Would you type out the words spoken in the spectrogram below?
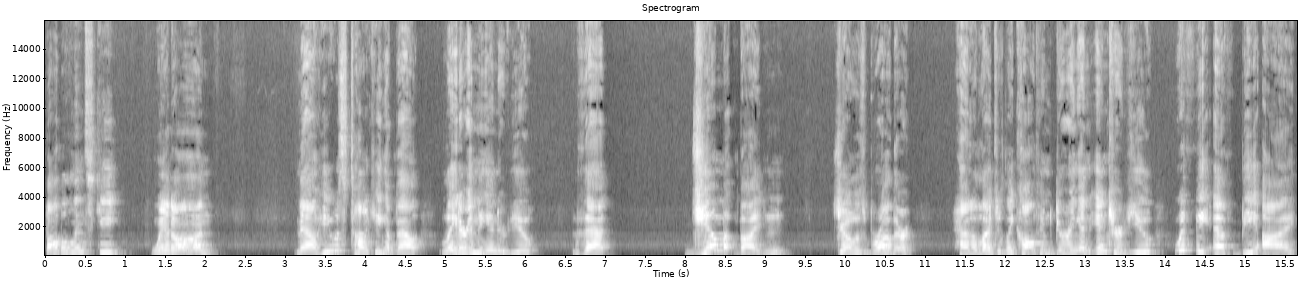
Bobulinski went on. Now, he was talking about later in the interview that Jim Biden, Joe's brother, had allegedly called him during an interview with the FBI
